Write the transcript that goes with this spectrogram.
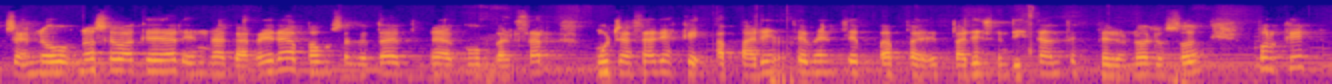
o sea, no, no se va a quedar en una carrera, vamos a tratar de poner a conversar muchas áreas que aparentemente parecen distantes, pero no lo son. ¿Por qué?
